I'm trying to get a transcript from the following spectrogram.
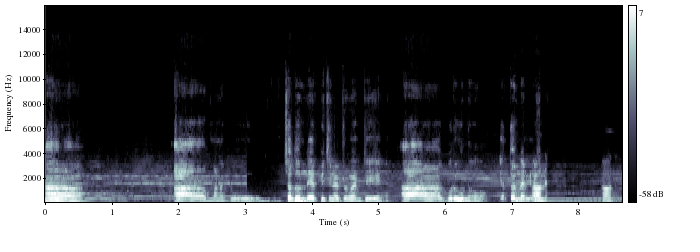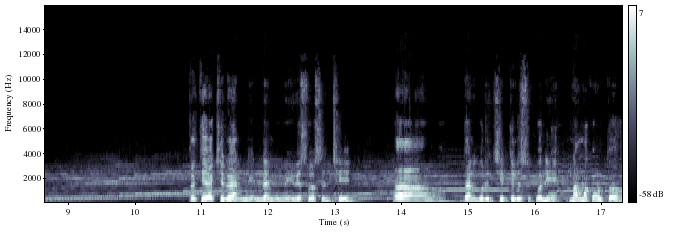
ఆ ఆ మనకు చదువులు నేర్పించినటువంటి ఆ గురువును ఎంతో నమ్మిన ప్రతి అక్షరాన్ని నమ్మి విశ్వసించి ఆ దాని గురించి తెలుసుకొని నమ్మకంతో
